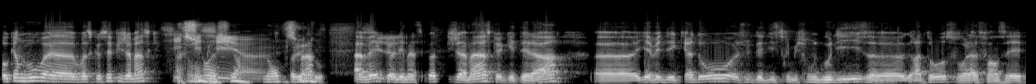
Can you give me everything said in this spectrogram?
Aucun de vous voit, voit ce que c'est Pyjamasque Si, Ah, si, euh, Non, pas du Voilà. tout. avec le- les mascottes Pyjamasque qui étaient là. Euh, Il y avait des cadeaux, juste des distributions de goodies euh, gratos. Voilà, enfin c'est.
